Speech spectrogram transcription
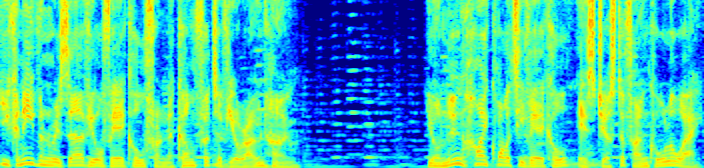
You can even reserve your vehicle from the comfort of your own home. Your new high quality vehicle is just a phone call away.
